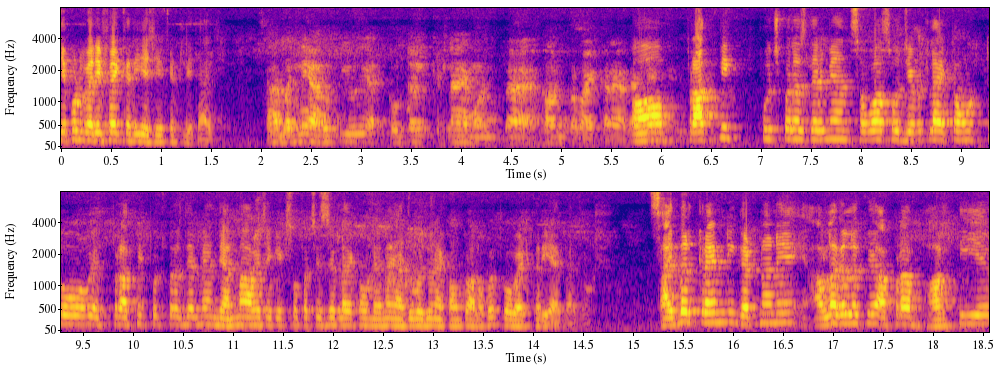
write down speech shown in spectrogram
એ પણ વેરીફાઈ કરીએ છીએ કેટલી થાય છે. બંને આરોપીઓએ ટોટલ કેટલા એમાઉન્ટ એકાઉન્ટ પ્રોવાઈડ કરાયા પ્રાથમિક પૂછપરછ દરમિયાન સવાસો જેટલા એકાઉન્ટ તો પ્રાથમિક પૂછપરછ દરમિયાન ધ્યાનમાં આવે છે કે એકસો પચીસ જેટલા એકાઉન્ટ એના આજુબાજુના એકાઉન્ટો આ લોકોએ પ્રોવાઈડ કરી આપ્યા છે. સાયબર ક્રાઇમની ઘટનાને અલગ અલગ આપણા ભારતીય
